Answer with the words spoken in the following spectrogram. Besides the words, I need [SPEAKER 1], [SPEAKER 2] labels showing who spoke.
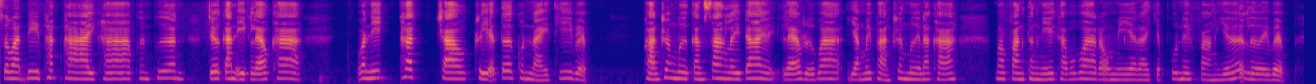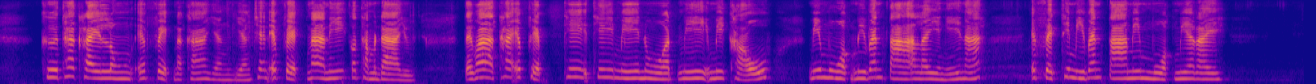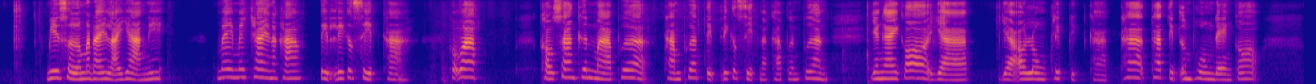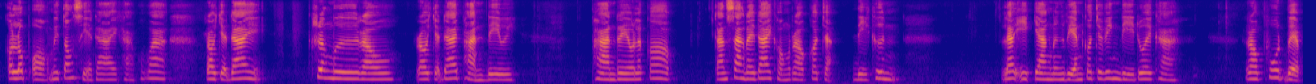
[SPEAKER 1] สวัสดีทักทายค่ะเพื่อนๆ เจอกันอีกแล้วค่ะ วันนี้ถ้าชาวครีเอเตอร์คนไหนที่แบบผ่านเครื่องมือการสร้างไรายได้แล้วหรือว่ายังไม่ผ่านเครื่องมือนะคะ มาฟังทางนี้ค่ะ เพราะว่าเรามีอะไรจะพูดให้ฟังเยอะเลยแบบ คือถ้าใครลงเอฟเฟกต์นะคะ อย่างอย่างเช่นเอฟเฟกต์หน้านี้ก็ธรรมดาอยู่ แต่ว่าถ้าเอฟเฟกต์ที่ที่มีหนวดมีมีเขา มีหมวกมีแว่นตาอะไรอย่างนี้นะ เอฟเฟกต์ที่มีแว่นตา มีหมวกมีอะไร มีเสริมอะไรหลายอย่างนี้ ไม่ไม่ใช่นะคะ ติดลิขสิทธิ์ค่ะ เพราะว่าเขาสร้างขึ้นมาเพื่อทำเพื่อติดลิขสิทธิ์นะคะ เพื่อนๆ ยังไงก็อย่าอย่าเอาลงคลิปติดขาด ถ้าถ้าติดลำโพงแดงก็ก็ลบออกไม่ต้องเสียดายค่ะ เพราะว่าเราจะได้เครื่องมือเรา เราจะได้ผ่านดีผ่านเร็วแล้วก็การสร้างรายได้ของเราก็จะดีขึ้น และอีกอย่างหนึ่งเหรียญก็จะวิ่งดีด้วยค่ะ เราพูดแบบ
